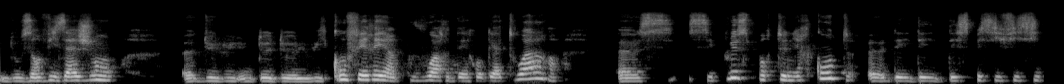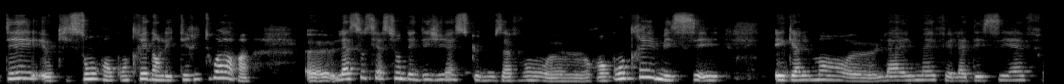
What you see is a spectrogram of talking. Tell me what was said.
nous envisageons euh, de lui, conférer un pouvoir dérogatoire, euh, c'est plus pour tenir compte euh, des, spécificités qui sont rencontrées dans les territoires. L'association des DGS que nous avons rencontrée, mais c'est également l'AMF et la DCF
